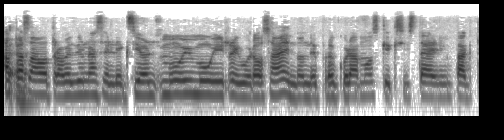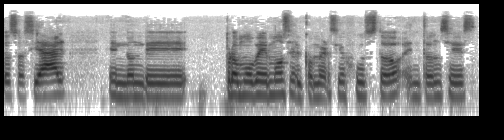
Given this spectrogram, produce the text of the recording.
ha pasado a través de una selección muy, muy rigurosa en donde procuramos que exista el impacto social, en donde promovemos el comercio justo. Entonces,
